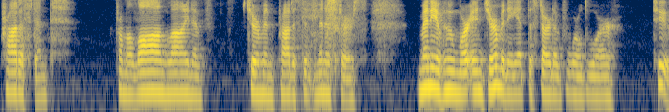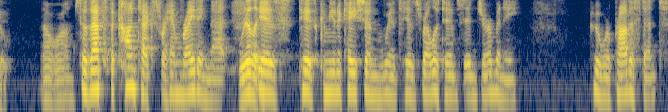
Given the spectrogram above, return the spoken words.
Protestant from a long line of German Protestant ministers, many of whom were in Germany at the start of World War II. oh wow, So that's the context for him writing that really? is his communication with his relatives in Germany who were Protestant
